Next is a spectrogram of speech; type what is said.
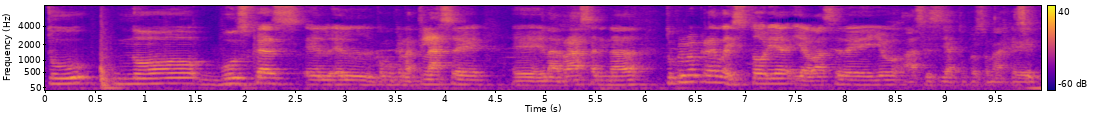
tú no buscas el, el- como que la clase, eh, la raza ni nada. Tú primero creas la historia y a base de ello haces ya tu personaje. Sí.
